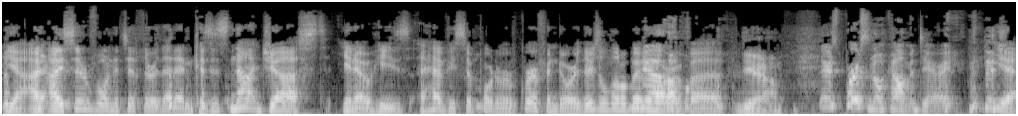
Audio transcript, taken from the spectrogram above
yeah, I, I sort of wanted to throw that in because it's not just you know he's a heavy supporter of Gryffindor. There's a little bit No. more of a Yeah. There's personal commentary that is Yeah.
